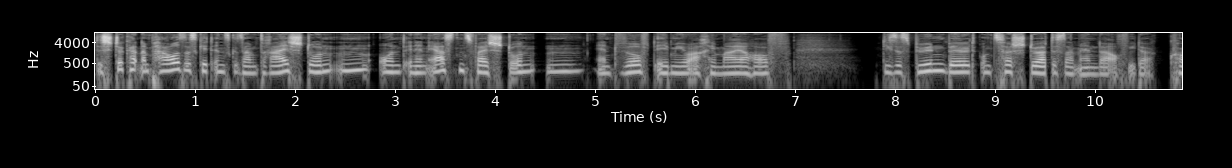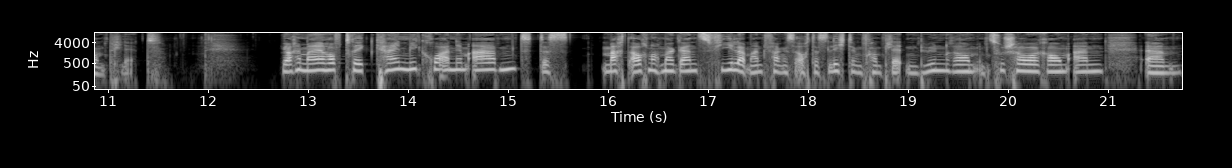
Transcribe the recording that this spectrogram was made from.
Das Stück hat eine Pause, es geht insgesamt drei Stunden und in den ersten zwei Stunden entwirft eben Joachim Meyerhoff dieses Bühnenbild und zerstört es am Ende auch wieder komplett. Joachim Meyerhoff trägt kein Mikro an dem Abend. Das macht auch noch mal ganz viel. Am Anfang ist auch das Licht im kompletten Bühnenraum, im Zuschauerraum an. Ähm,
